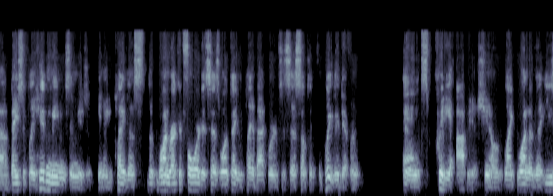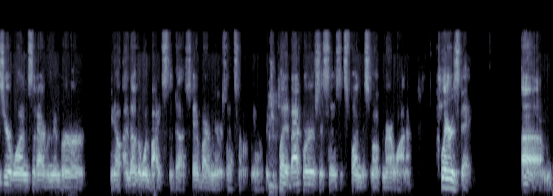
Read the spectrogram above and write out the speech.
uh, basically hidden meanings in music. You know, you play this the one record forward, it says one thing, you play it backwards, it says something completely different. and it's pretty obvious. You know, like one of the easier ones that I remember, you know, another one bites the dust. Everybody remembers that song, you know, but mm-hmm. you play it backwards, it says it's fun to smoke marijuana. Clear as day. Um,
